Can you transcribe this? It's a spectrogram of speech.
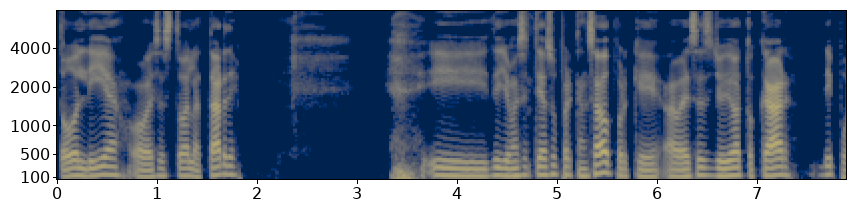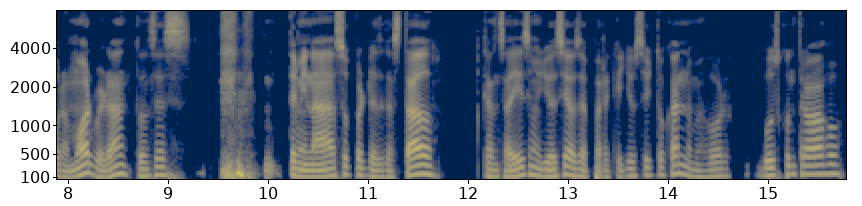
todo el día o a veces toda la tarde y yo me sentía súper cansado porque a veces yo iba a tocar de por amor, ¿verdad? Entonces terminaba súper desgastado, cansadísimo. Yo decía, o sea, ¿para qué yo estoy tocando? Mejor busco un trabajo,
